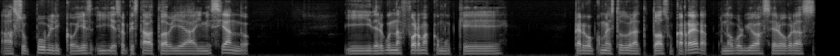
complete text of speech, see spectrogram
a su público y, es, y eso que estaba todavía iniciando. Y de alguna forma como que cargó con esto durante toda su carrera, no volvió a hacer obras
